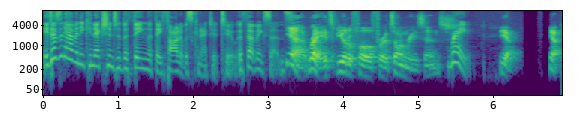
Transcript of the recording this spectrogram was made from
It doesn't have any connection to the thing that they thought it was connected to. If that makes sense. Yeah, right. It's beautiful for its own reasons. Right. Yeah, yeah.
